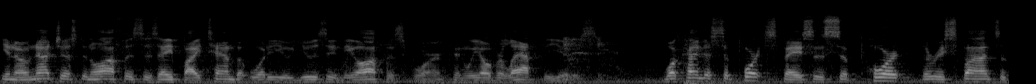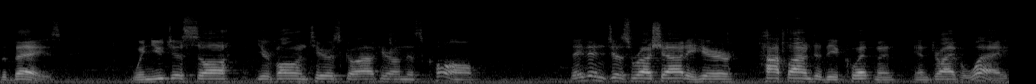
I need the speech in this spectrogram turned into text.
you know, not just an office is eight by 10, but what are you using the office for? And can we overlap the use? What kind of support spaces support the response of the bays? When you just saw your volunteers go out here on this call, they didn't just rush out of here, hop onto the equipment, and drive away.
